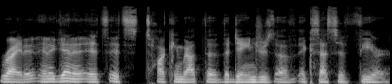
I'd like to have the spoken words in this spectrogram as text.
Right. And again, it's it's talking about the, the dangers of excessive fear.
